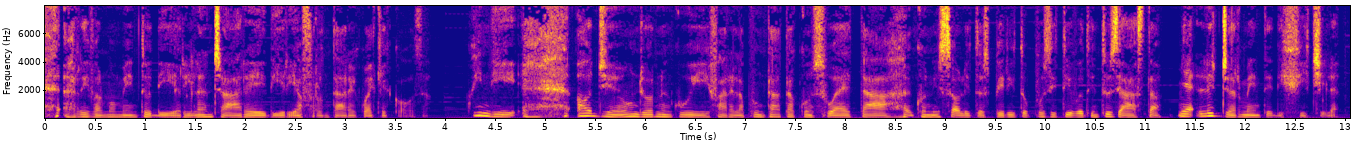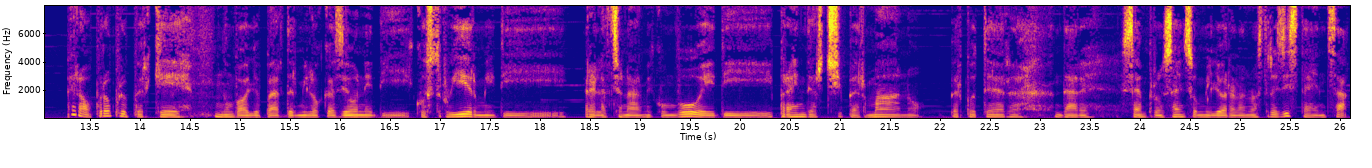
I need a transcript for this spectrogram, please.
arriva il momento di rilanciare e di riaffrontare qualche cosa. Quindi eh, oggi è un giorno in cui fare la puntata consueta con il solito spirito positivo ed entusiasta mi è leggermente difficile. Però proprio perché non voglio perdermi l'occasione di costruirmi, di relazionarmi con voi, di prenderci per mano per poter dare sempre un senso migliore alla nostra esistenza,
